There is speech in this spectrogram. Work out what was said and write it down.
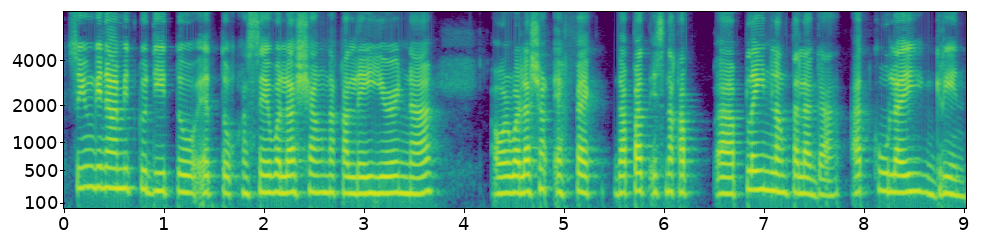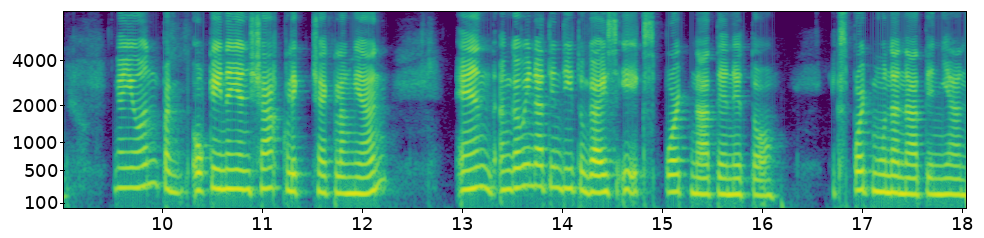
So, yung ginamit ko dito, ito, kasi wala siyang naka-layer na or wala siyang effect. Dapat is ah, uh, lang talaga at kulay green. Ngayon, pag okay na yan siya, click check lang yan. And ang gawin natin dito guys, i-export natin ito. Export muna natin yan.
